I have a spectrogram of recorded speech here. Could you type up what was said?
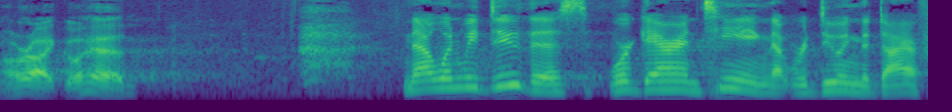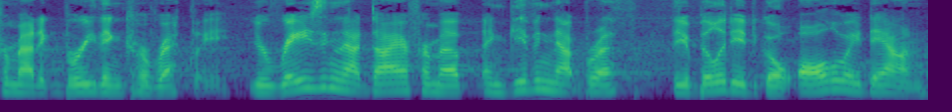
All right, go ahead. Now, when we do this, we're guaranteeing that we're doing the diaphragmatic breathing correctly. You're raising that diaphragm up and giving that breath the ability to go all the way down.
